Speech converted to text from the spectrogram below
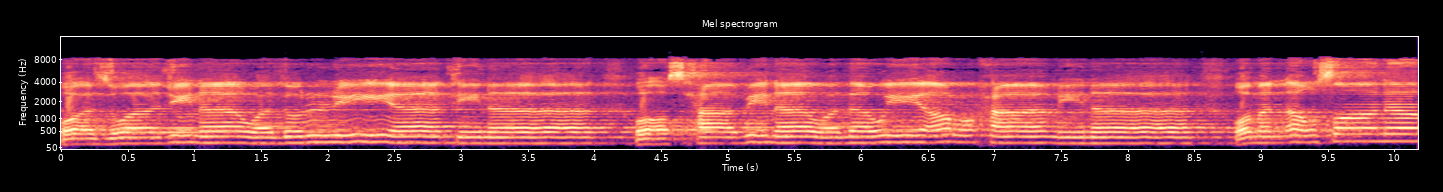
وأزواجنا وذرياتنا وأصحابنا وذوي أرحامنا. ومن أوصانا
